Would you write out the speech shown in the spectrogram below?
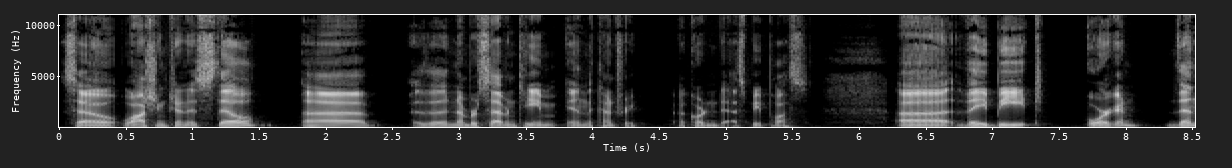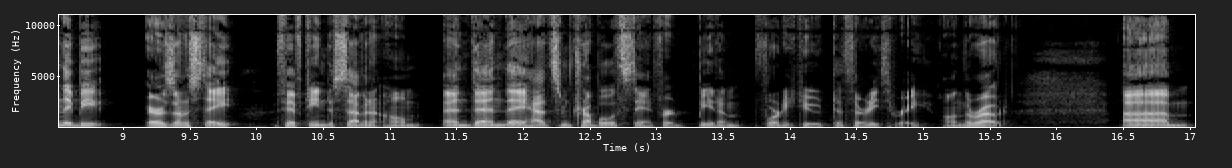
so Washington is still uh, the number seven team in the country according to SP+. Uh, they beat Oregon, then they beat Arizona State fifteen to seven at home, and then they had some trouble with Stanford, beat them forty two to thirty three on the road. Um,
